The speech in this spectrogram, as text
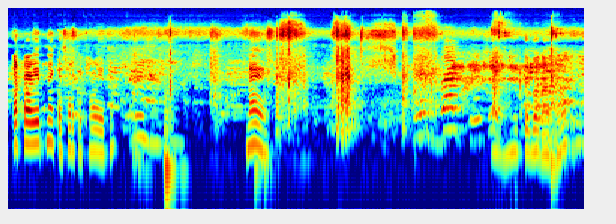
कटाळ येत नाही का सारखं खेळायचं नाही? इथं बघा आता.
